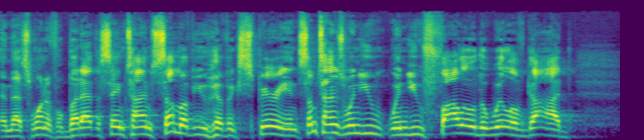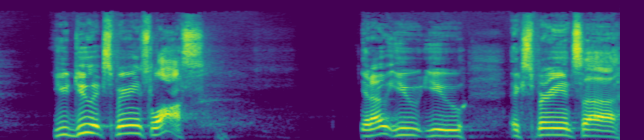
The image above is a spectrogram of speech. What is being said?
And that's wonderful. But at the same time, some of you have experienced, sometimes when you when you follow the will of God, you do experience loss. You know, you you experience uh,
